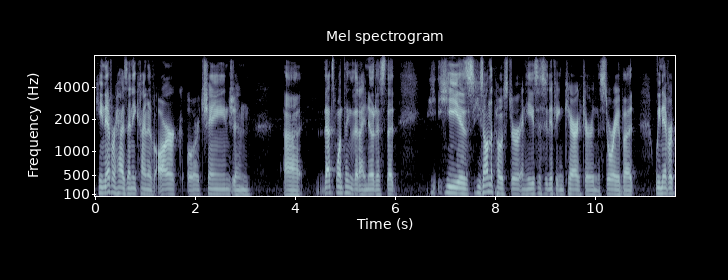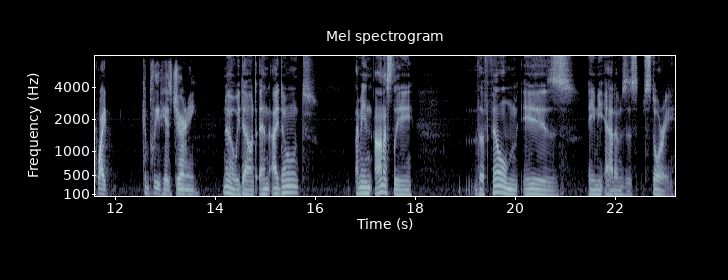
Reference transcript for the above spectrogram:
he never has any kind of arc or change, and uh, that's one thing that I noticed that he, he is he's on the poster and he is a significant character in the story, but we never quite complete his journey. No, we don't. And I don't. I mean, honestly, the film is Amy Adams's story,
